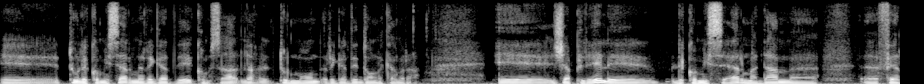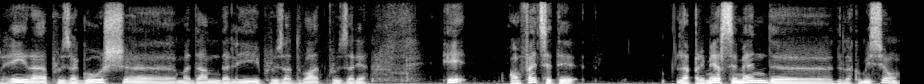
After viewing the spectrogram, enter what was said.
et tous les commissaires me regardaient comme ça, tout le monde regardait dans la caméra. Et j'appelais les, commissaires, Madame euh, Ferreira plus à gauche, euh, Madame Dali plus à droite, plus arrière. Et en fait, c'était la première semaine de, la commission.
